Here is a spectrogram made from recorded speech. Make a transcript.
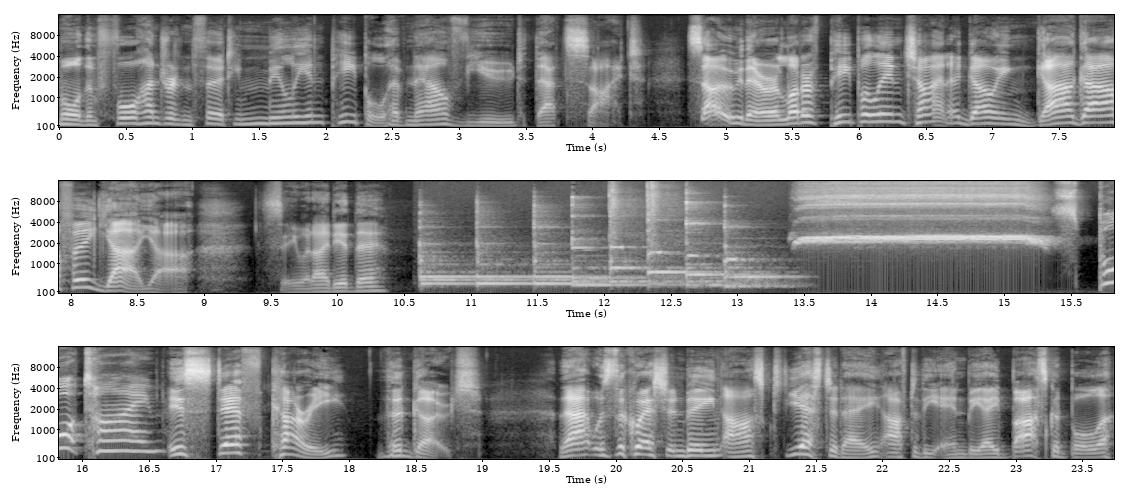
more than 430 million people have now viewed that site. So there are a lot of people in China going gaga for Ya Ya. See what I did there? Time. Is Steph Curry the GOAT? That was the question being asked yesterday after the NBA basketballer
